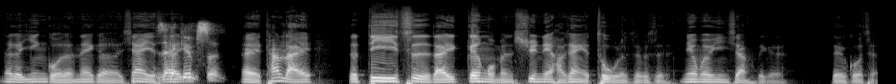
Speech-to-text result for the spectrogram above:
那个英国的那个，现在也是 Zack Gibson，哎，他来的第一次来跟我们训练，好像也吐了，是不是？你有没有印象这个这个过程？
